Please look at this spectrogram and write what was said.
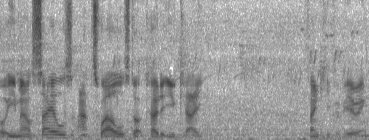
or email sales at twells.co.uk. Thank you for viewing.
